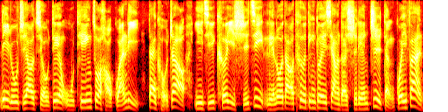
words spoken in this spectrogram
例如，只要酒店舞厅做好管理、戴口罩，以及可以实际联络到特定对象的十连制等规范，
